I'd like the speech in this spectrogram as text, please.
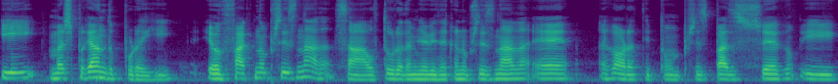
E, mas pegando por aí, eu de facto não preciso de nada. Se há a altura da minha vida que eu não preciso de nada, é agora. Tipo, um preciso de paz e sossego e,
